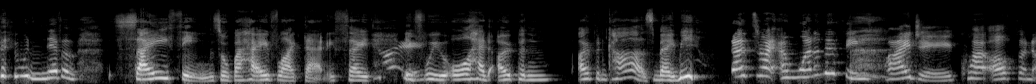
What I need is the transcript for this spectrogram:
they would never say things or behave like that if they no. if we all had open open cars maybe. That's right. And one of the things i do quite often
